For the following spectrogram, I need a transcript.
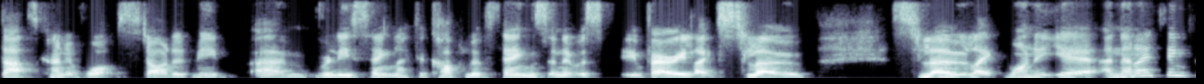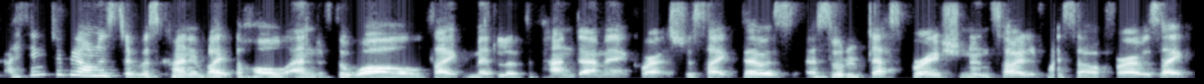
that's kind of what started me um, releasing like a couple of things and it was very like slow slow like one a year. And then i think i think to be honest it was kind of like the whole end of the world like middle of the pandemic where it's just like there was a sort of desperation inside of myself where i was like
